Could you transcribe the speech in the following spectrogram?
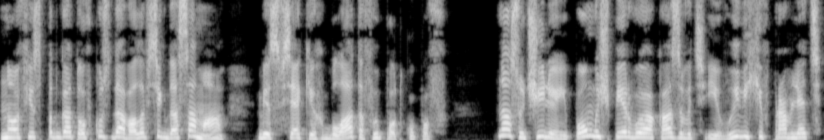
но физподготовку сдавала всегда сама, без всяких блатов и подкупов. Нас учили и помощь первую оказывать, и вывихи вправлять.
